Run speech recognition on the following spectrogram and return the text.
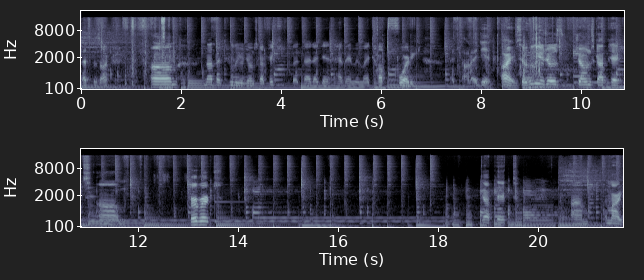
That's bizarre. Um, not that Julio Jones got picked, but that I didn't have him in my top 40. I thought I did. All right, so Julio Jones Jones got picked. Um, Herbert. Got picked. Um, Amari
